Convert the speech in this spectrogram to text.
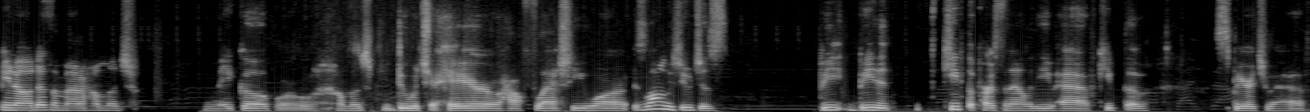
You know, it doesn't matter how much makeup or how much you do with your hair or how flashy you are. As long as you just be be it keep the personality you have, keep the spirit you have,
